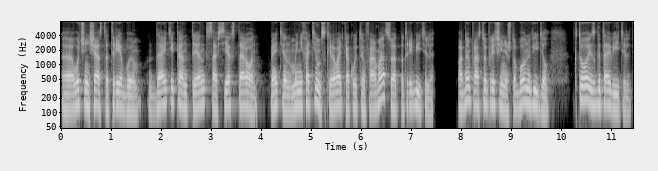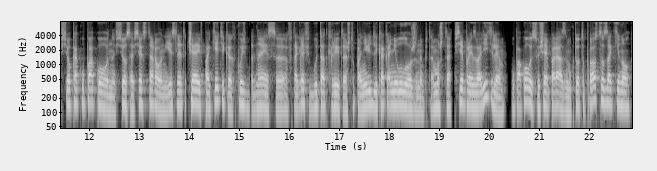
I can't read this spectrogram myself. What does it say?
очень часто требуем, дайте контент со всех сторон. Понимаете, мы не хотим скрывать какую-то информацию от потребителя. По одной простой причине, чтобы он видел, кто изготовитель, все как упаковано, все со всех сторон. Если это чай в пакетиках, пусть одна из э, фотографий будет открыта, чтобы они видели, как они уложены, потому что все производители упаковывают свой чай по-разному. Кто-то просто закинул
